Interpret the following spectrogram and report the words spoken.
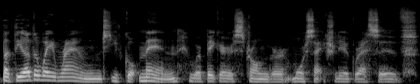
But the other way round, you've got men who are bigger, stronger, more sexually aggressive,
